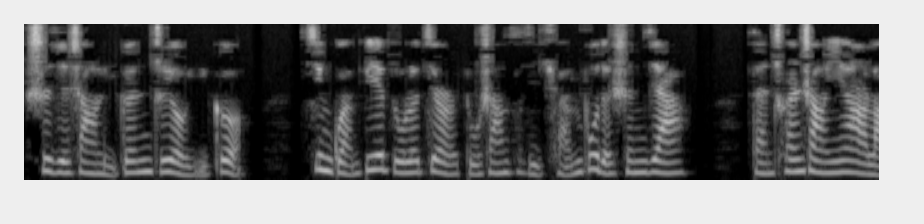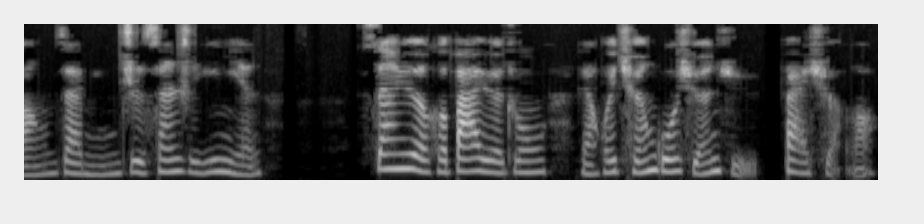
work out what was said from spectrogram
世界上里根只有一个。尽管憋足了劲儿赌上自己全部的身家，但川上阴二郎在明治三十一年三月和八月中两回全国选举败选了，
